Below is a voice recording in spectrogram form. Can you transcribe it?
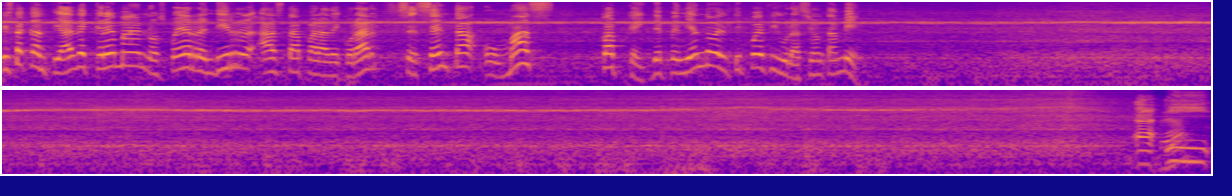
Esta cantidad de crema nos puede rendir hasta para decorar 60 o más cupcake, dependiendo del tipo de figuración también. Ah, y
